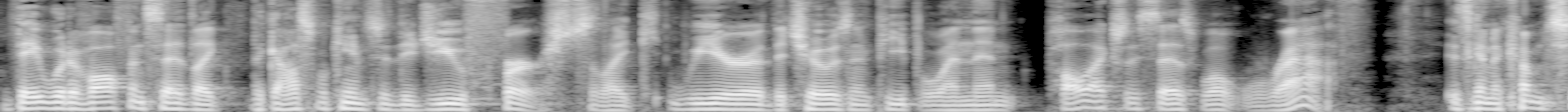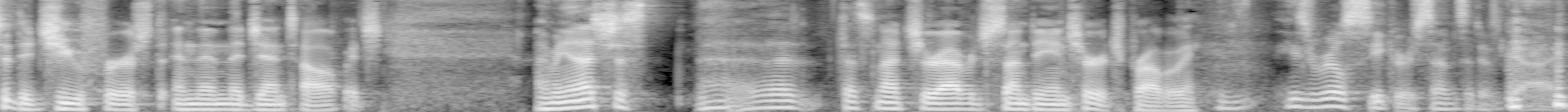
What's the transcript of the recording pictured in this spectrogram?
they would have often said like the gospel came to the Jew first, like we are the chosen people. And then Paul actually says, well, wrath is going to come to the Jew first and then the Gentile, which, I mean, that's just, that, that's not your average Sunday in church, probably. he's a real seeker sensitive guy,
